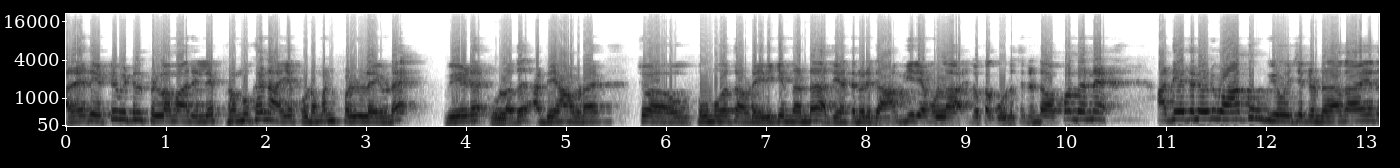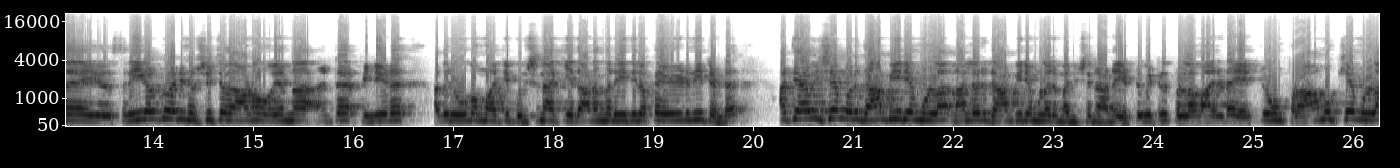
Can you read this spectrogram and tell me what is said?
അതായത് എട്ട് വീട്ടിൽ പിള്ളമാരിലെ പ്രമുഖനായ കുടമൺപിള്ളയുടെ വീട് ഉള്ളത്. അദ്ദേഹം അവിടെ പൂമുഖത്ത് അവിടെ ഇരിക്കുന്നുണ്ട്. അദ്ദേഹത്തിന് ഒരു ഗാംഭീര്യമുള്ള ഇതൊക്കെ കൊടുത്തിട്ടുണ്ട്. ഒപ്പം തന്നെ അദ്ദേഹത്തിന് ഒരു വാക്കും ഉപയോഗിച്ചിട്ടുണ്ട്. അതായത് സ്ത്രീകൾക്ക് വേണ്ടി സൃഷ്ടിച്ചതാണോ എന്നിട്ട് പിന്നീട് അത് രൂപം മാറ്റി പുരുഷനാക്കിയതാണെന്ന രീതിയിലൊക്കെ എഴുതിയിട്ടുണ്ട്. അത്യാവശ്യം ഒരു ഗാംഭീര്യമുള്ള നല്ലൊരു ഗാംഭീര്യമുള്ള ഒരു മനുഷ്യനാണ് എട്ടുവീട്ടിൽ പിള്ളമാരുടെ ഏറ്റവും പ്രാമുഖ്യമുള്ള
